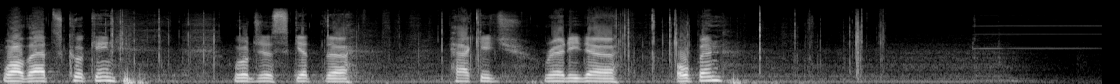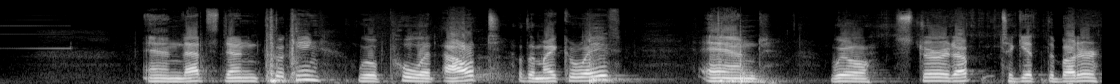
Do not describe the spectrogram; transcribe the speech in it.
while that's cooking, we'll just get the package ready to open. And that's done cooking. We'll pull it out of the microwave and we'll stir it up to get the butter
